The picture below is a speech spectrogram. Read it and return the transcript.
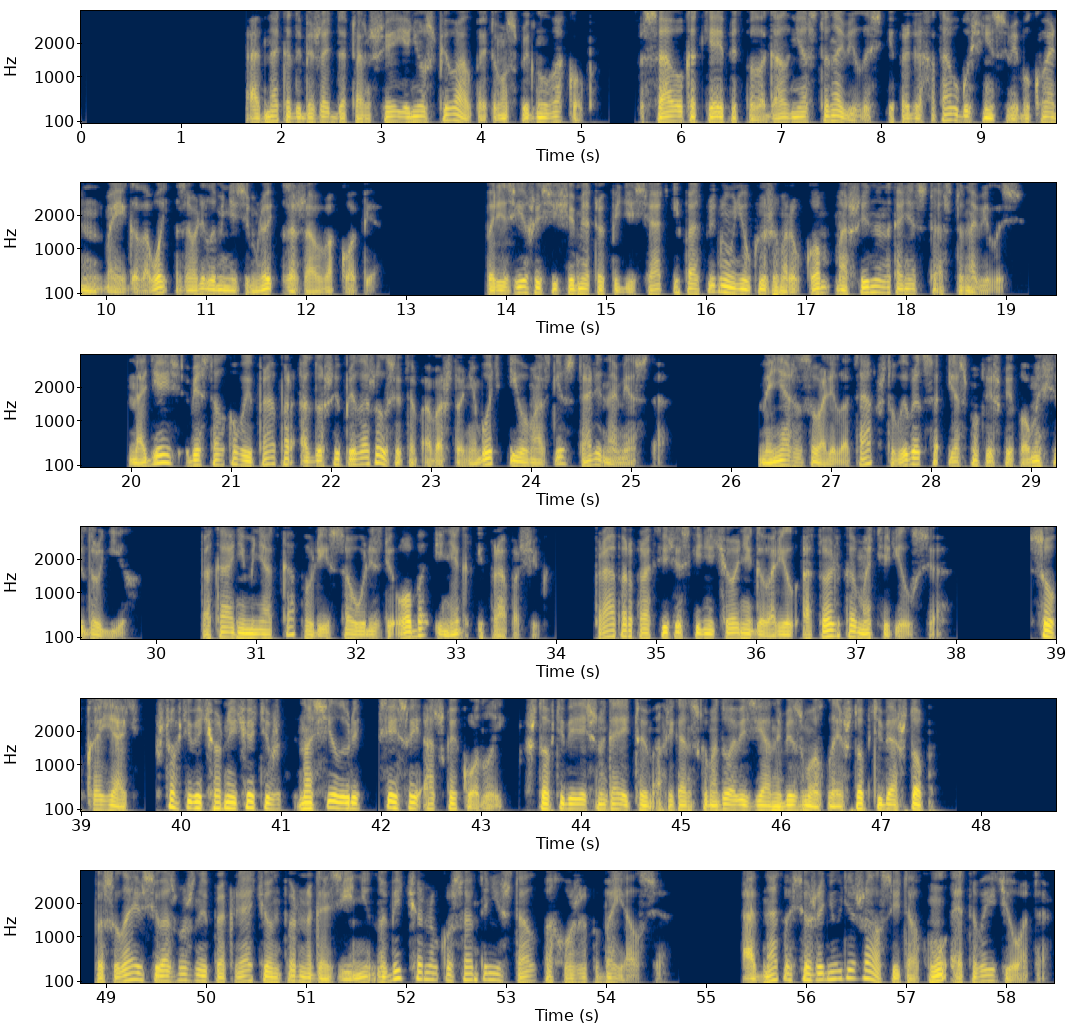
Однако добежать до траншеи я не успевал, поэтому спрыгнул в окоп. Сау, как я и предполагал, не остановилась и, прогрохотав гусеницами буквально над моей головой, завалила меня землей, зажав в окопе. Порезвившись еще метров пятьдесят и подпрыгнув неуклюжим рывком, машина наконец-то остановилась. Надеюсь, бестолковый прапор от души приложился там обо что-нибудь, и его мозги встали на место. Меня же завалило так, что выбраться я смог лишь при помощи других. Пока они меня откапывали, из САУ вылезли оба, и негр, и прапорщик. Прапор практически ничего не говорил, а только матерился. «Сука, ять! Чтоб тебе черные черти насиловали всей своей адской кодлой! Чтоб тебе вечно гореть в твоем африканском аду обезьяны безмозглые! Чтоб тебя, чтоб...» Посылая всевозможные проклятия, он пер на газине, но бить черного курсанта не стал, похоже, побоялся. Однако все же не удержался и толкнул этого идиота.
